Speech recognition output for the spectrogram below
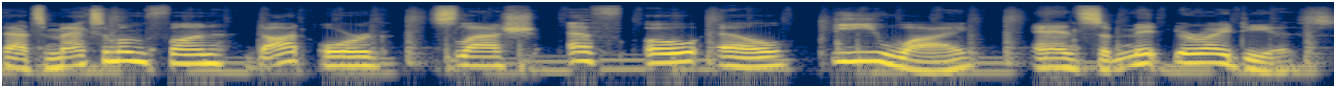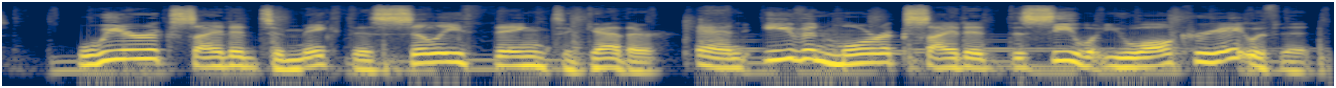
That's MaximumFun.org slash F O L E Y and submit your ideas. We're excited to make this silly thing together, and even more excited to see what you all create with it.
